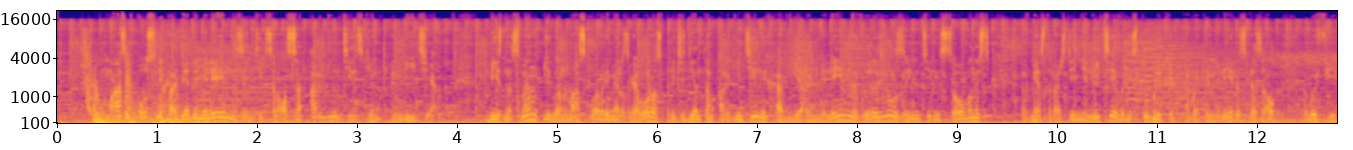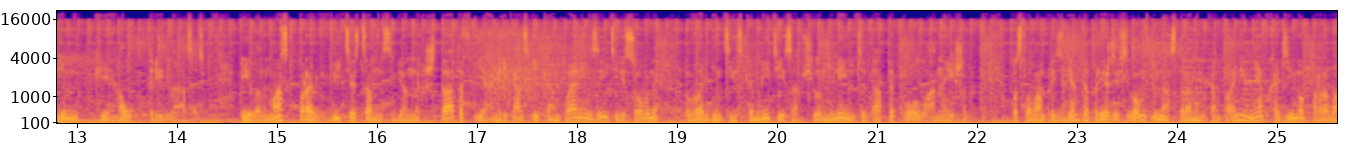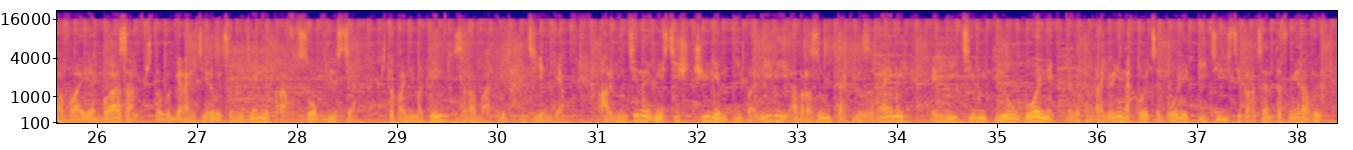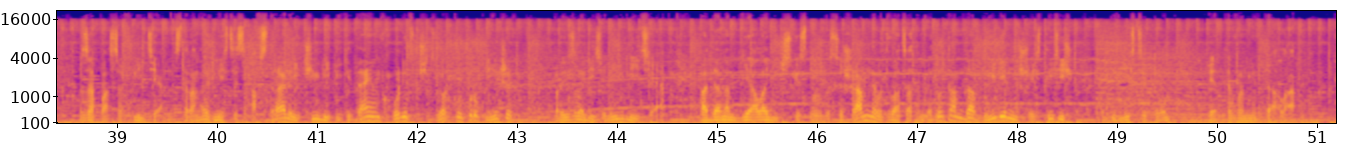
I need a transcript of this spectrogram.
Маск после победы Милейн заинтересовался аргентинским литием. Бизнесмен Илон Маск во время разговора с президентом Аргентины Хавьером Милейн выразил заинтересованность в месторождении лития в республике. Об этом Милей рассказал в эфире Channel 13. Илон Маск, правительство Соединенных Штатов и американские компании заинтересованы в аргентинском литии, сообщил Милейн цитаты по La Nation. По словам президента, прежде всего иностранным компаниям необходима правовая база, чтобы гарантировать соблюдение прав собственности, чтобы они могли зарабатывать деньги. Аргентина вместе с Чили и Боливией образует так называемый литиевый треугольник. В этом районе находится более 50% мировых запасов лития. Страна вместе с Австралией, Чили и Китаем входит в четверку крупнейших производителей лития. По данным геологической службы США, в 2020 году там добыли 6200 тонн этого металла.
